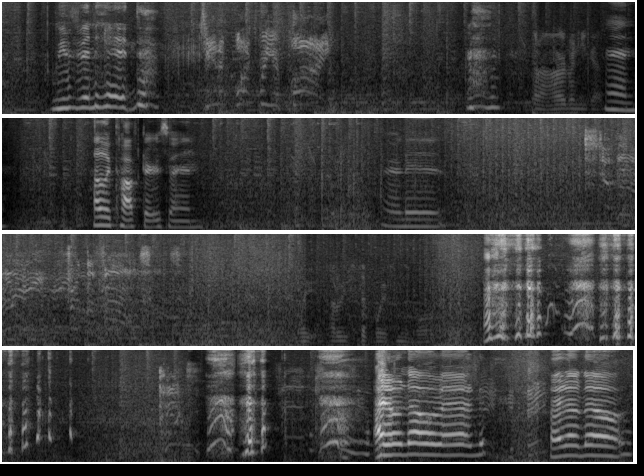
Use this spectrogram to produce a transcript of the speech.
we've been hit. Damn it, watch where you're flying! Kind of hard when you got. Man. Helicopters, man. There it is. Wait, how do we step away from the ball? I don't know, man. I don't know.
